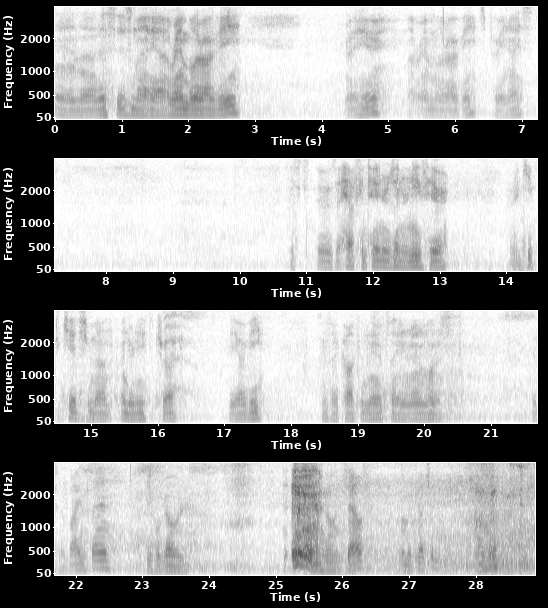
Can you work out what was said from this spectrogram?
And uh, this is my uh, Rambler RV right here. My Rambler RV. It's pretty nice. There's a half containers underneath here to keep the kids from out underneath the truck, the RV, because I caught them there playing around once. There's my Biden sign. People going going south on McCutcheon. This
